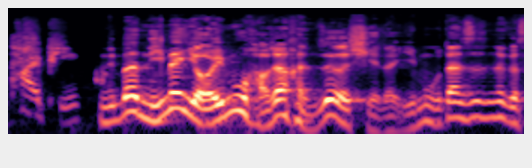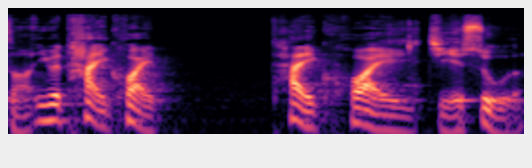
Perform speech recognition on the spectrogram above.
太平，你不里面有一幕好像很热血的一幕，但是那个什么，因为太快太快结束了。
